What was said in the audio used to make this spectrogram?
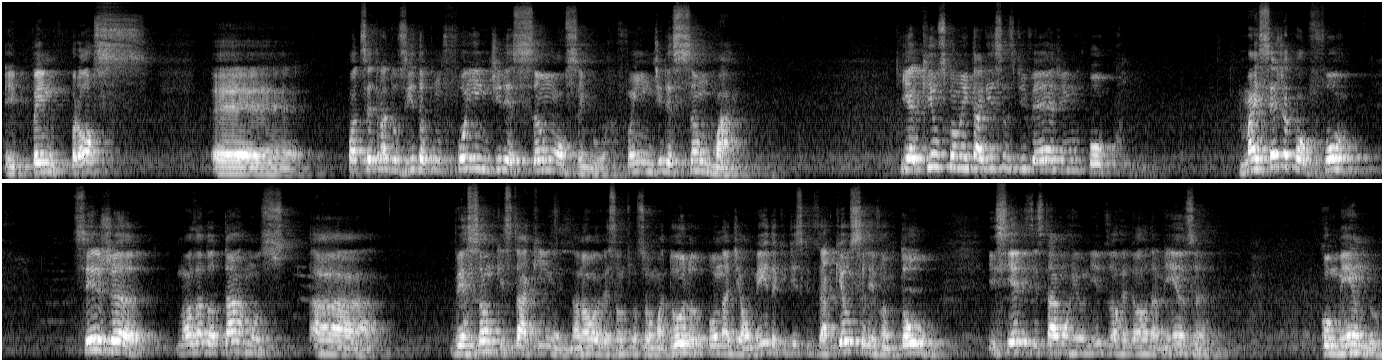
epempros, é, pode ser traduzida com foi em direção ao Senhor, foi em direção a. E aqui os comentaristas divergem um pouco. Mas seja qual for, seja nós adotarmos a versão que está aqui na nova versão transformadora, ou na de Almeida, que diz que Zaqueu se levantou, e se eles estavam reunidos ao redor da mesa, comendo,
